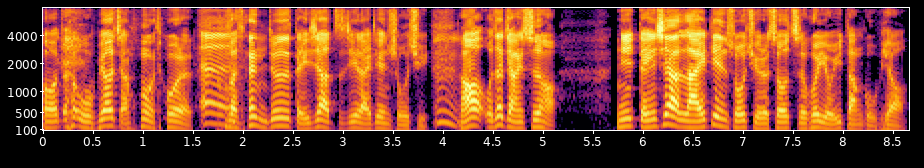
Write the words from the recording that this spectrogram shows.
哦，但我不要讲那么多了，嗯反正你就是等一下直接来电索取。嗯然后我再讲一次哈、你等一下来电索取的时候，只会有一档股票。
